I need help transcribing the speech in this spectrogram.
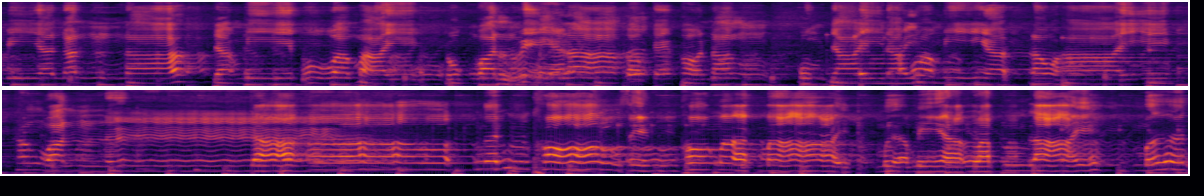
เมียนั้นนาจะมีผัวใหม่ ทุกวันเวลาก็ นะว่าเมียเราหายทั้งวันเลยจะเอาเงินทองสิ่งของมากมาย เมื่อเมียหลับไหลเหมื่อน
